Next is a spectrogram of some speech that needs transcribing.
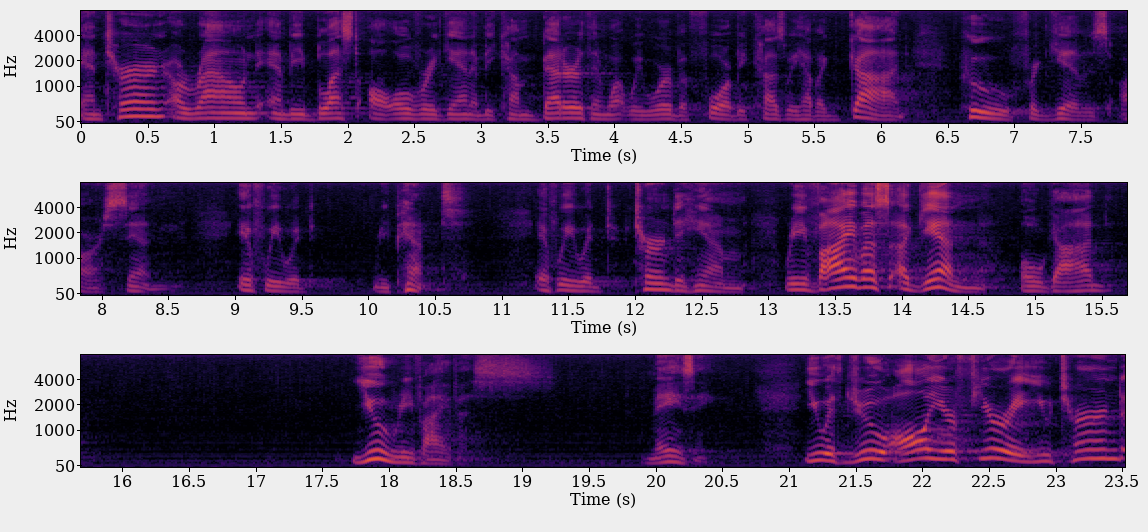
and turn around and be blessed all over again and become better than what we were before because we have a God who forgives our sin. If we would repent, if we would turn to Him, Revive us again, O God. You revive us. Amazing. You withdrew all your fury. You turned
